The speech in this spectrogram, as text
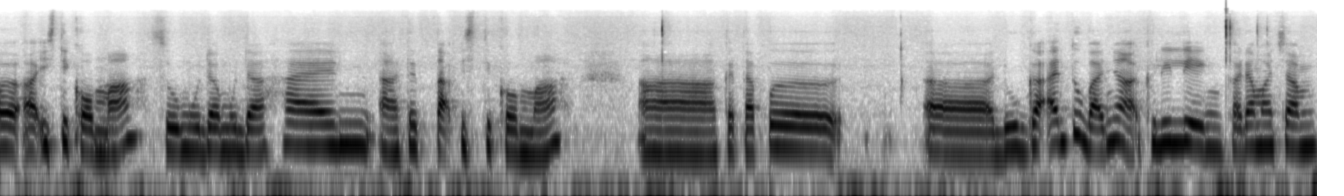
uh, istiqomah. So mudah-mudahan uh, tetap istiqomah. Uh, kata apa uh, dugaan tu banyak keliling kadang macam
